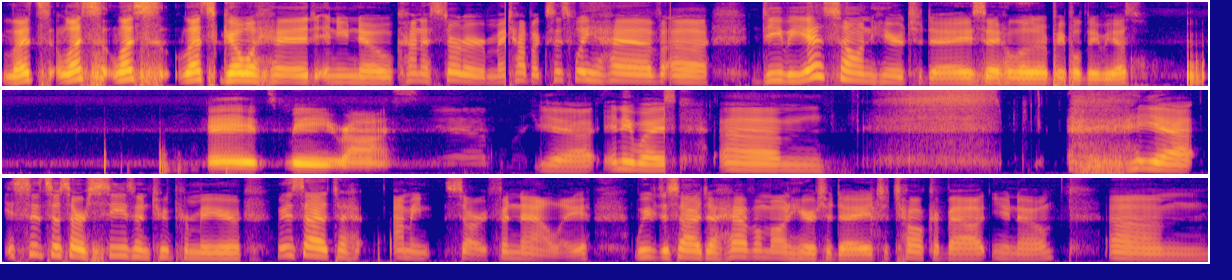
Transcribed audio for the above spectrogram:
let's let's let's let's go ahead and you know kind of start our main topic. Since we have uh DVS on here today, say hello to people. DVS. Hey, it's me, Ross. Yeah. Anyways, um, yeah. Since it's our season two premiere, we decided to. I mean, sorry, finale. We've decided to have him on here today to talk about, you know, um,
